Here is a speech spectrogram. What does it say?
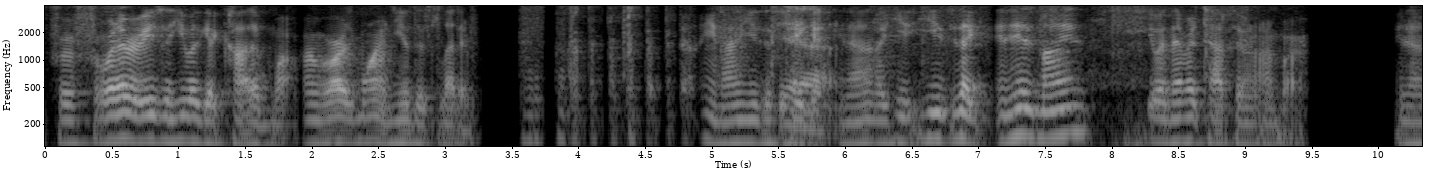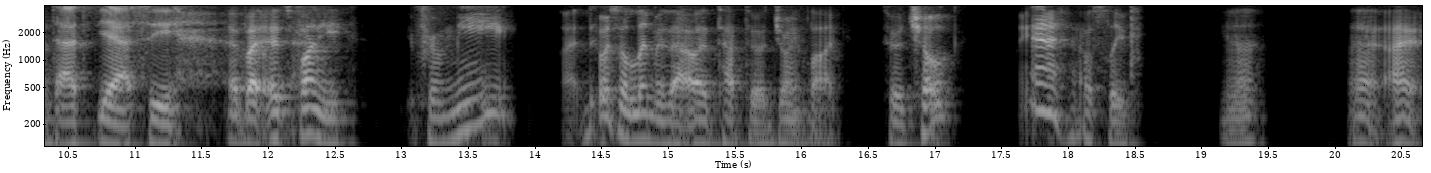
for, for whatever reason, he would get caught in bars more, and he'll just let it, you know, you just take it, you know, like he, he's like in his mind, he would never tap to an armbar, you know. That's yeah. See, Uh, But it's funny, for me, there was a limit that I would tap to a joint lock, to a choke, eh, I'll sleep, you know. Uh, I.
